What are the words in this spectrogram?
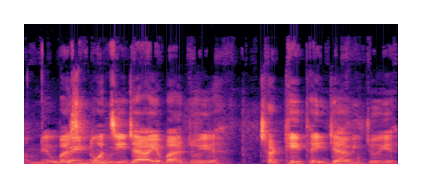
અમને બસ કાંઈ પહોંચી જાય બા જોઈએ. છઠ્ઠી થઈ જાવી જોઈએ.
